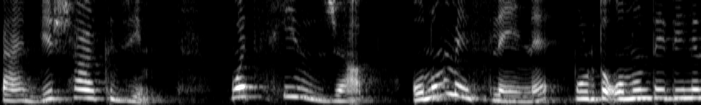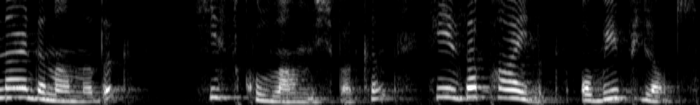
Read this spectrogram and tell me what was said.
Ben bir şarkıcıyım. What's his job? Onun mesleği ne? Burada onun dediğini nereden anladık? His kullanmış bakın. He is a pilot. O bir pilot.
